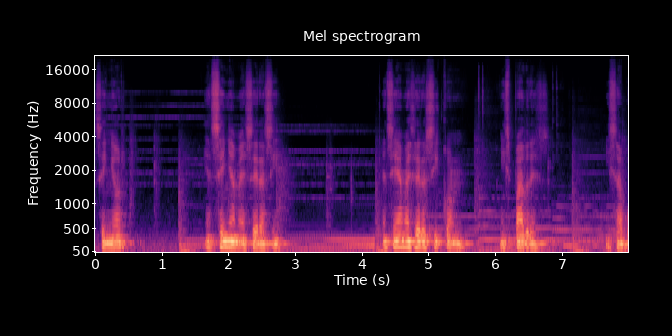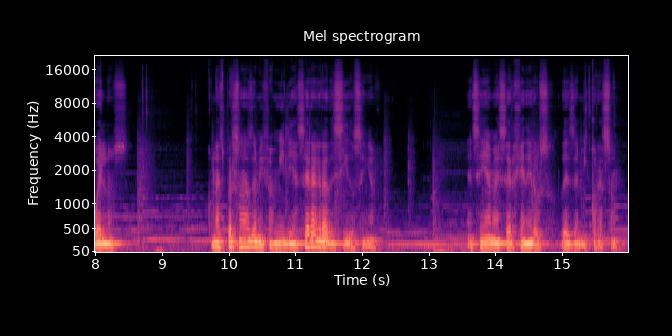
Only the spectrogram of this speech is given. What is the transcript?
Señor, enséñame a ser así. Enséñame a ser así con mis padres, mis abuelos, con las personas de mi familia, ser agradecido, Señor. Enséñame a ser generoso desde mi corazón.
